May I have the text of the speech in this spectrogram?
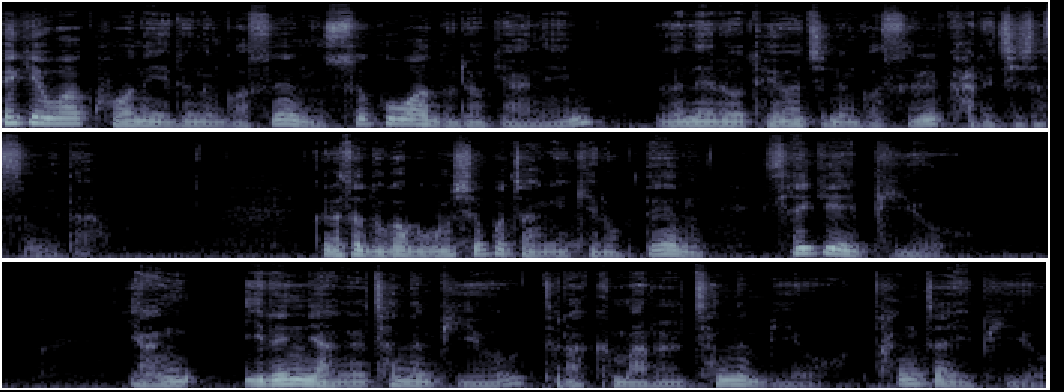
회개와 구원에 이르는 것은 수고와 노력이 아닌 은혜로 되어지는 것을 가르치셨습니다. 그래서 누가복음 15장에 기록된 세 개의 비유, 양, 잃은 양을 찾는 비유, 드라크마를 찾는 비유, 탕자의 비유,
